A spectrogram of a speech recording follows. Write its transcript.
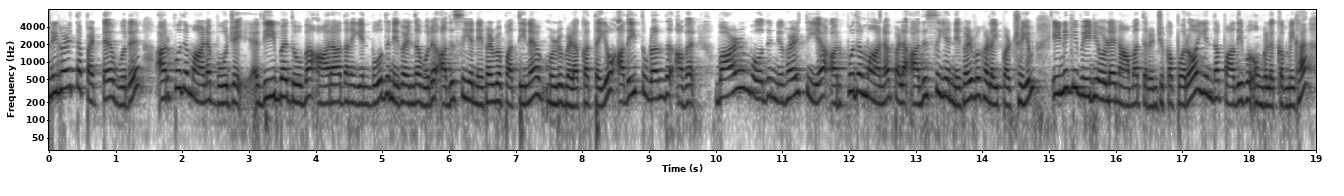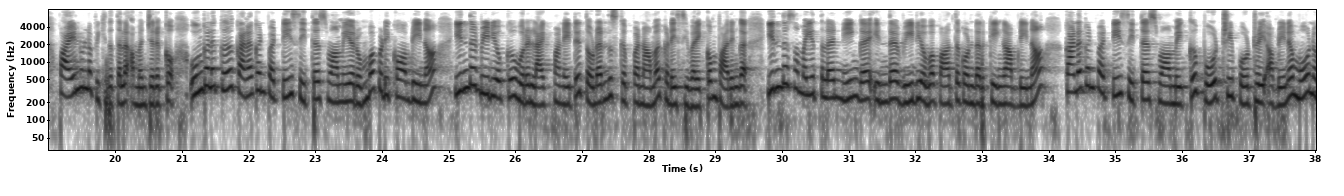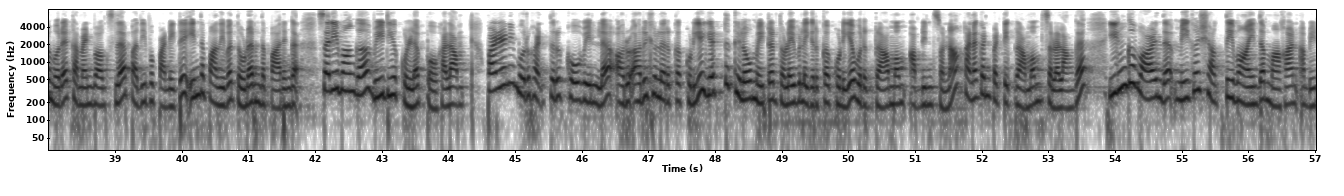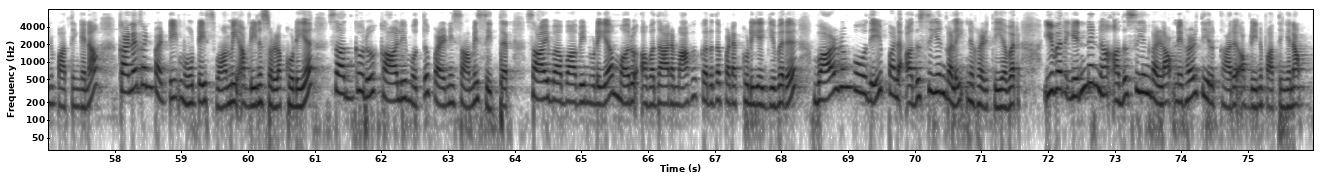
நிகழ்த்தப்பட்ட ஒரு அற்புதமான பூஜை தீப தூப ஆராதனையின் போது நிகழ்ந்த ஒரு அதிசய நிகழ்வு பற்றின முழு விளக்கத்தையும் அதைத் தொடர்ந்து அவர் வாழும்போது நிகழ்த்திய அற்புதமான பல அதிசய நிகழ்வுகளை பற்றியும் இன்னைக்கு வீடியோவில் நாம் தெரிஞ்சுக்க போகிறோம் இந்த பதிவு உங்களுக்கு மிக பயனுள்ள விகிதத்தில் அமைஞ்சிருக்கும். உங்களுக்கு கணக்கன்பட்டி சித்த சுவாமியை ரொம்ப பிடிக்கும் அப்படின்னா இந்த வீடியோக்கு ஒரு லைக் பண்ணிவிட்டு தொடர்ந்து ஸ்கிப் பண்ணாமல் கடைசி வரைக்கும் பாருங்கள் இந்த சமயத்தில் நீங்கள் இந்த வீடியோவை பார்த்து கொண்டிருக்கீங்க அப்படின்னா கணக்கன்பட்டி சித்த சுவாமிக்கு போற்றி போற்றி அப்படின்னு மூணு முறை கமெண்ட் பாக்ஸில் பதிவு பண்ணிவிட்டு இந்த பதிவை தொடர்ந்து பாருங்கள் சரி வாங்க வீடியோக்குள்ளே போகலாம். பழனி முருகன் திருக்கோவிலில் அரு அருகில் இருக்கக்கூடிய எட்டு கிலோமீட்டர் தொலைவில் இருக்கக்கூடிய ஒரு கிராமம் அப்படின்னு சொன்னால் கணக்கன்பட்டி கிராமம் சொல்லலாங்க. இங்கு வாழ்ந்த மிக சக்தி வாய்ந்த மகான் அப்படின்னு பார்த்தீங்கன்னா கணக்கன்பட்டி மூட்டை சுவாமி அப்படின்னு சொல்லக்கூடிய சத்குரு காளிமுத்து பழனிசாமி சித்தர். சாய்பாபாவினுடைய மறு அவதாரமாக கருதப்படக்கூடிய இவர் வாழும்போதே பல அதிசயங்களை நிகழ்த்தியவர். இவர் என்னென்ன அதிசயங்கள்லாம் நிகழ்த்தியிருக்காரு அப்படின்னு பார்த்தீங்கன்னா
